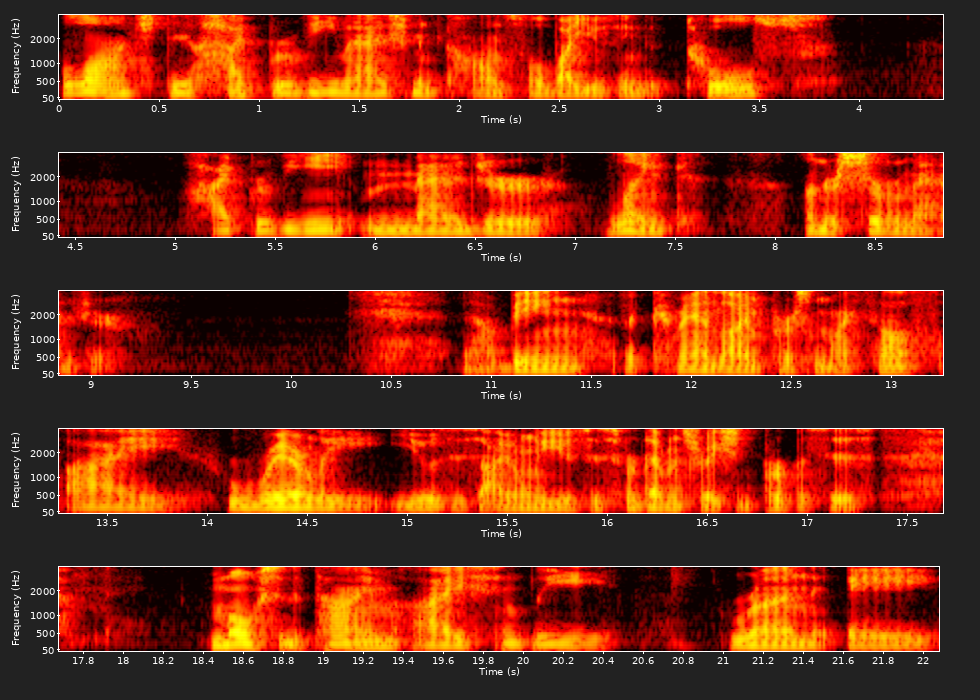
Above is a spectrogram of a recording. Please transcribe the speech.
launch the Hyper-V Management Console by using the Tools, Hyper-V Manager link under Server Manager. Now, being a command line person myself, I rarely use this. I only use this for demonstration purposes. Most of the time, I simply run a,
